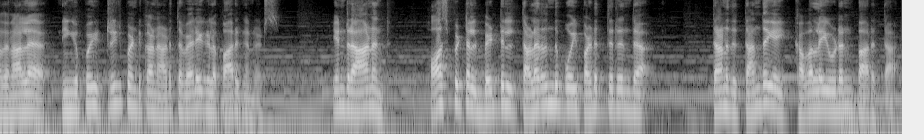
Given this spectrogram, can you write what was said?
அதனால் நீங்கள் போய் ட்ரீட்மெண்ட்டுக்கான அடுத்த வேலைகளை பாருங்கள் நர்ஸ் என்று ஆனந்த் ஹாஸ்பிட்டல் பெட்டில் தளர்ந்து போய் படுத்திருந்த தனது தந்தையை கவலையுடன் பார்த்தார்.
